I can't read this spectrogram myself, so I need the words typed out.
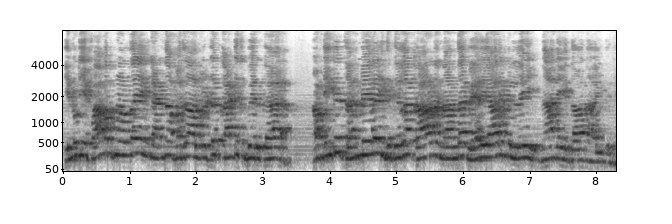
என்னுடைய பாவத்தினால்தான் எங்க அண்ணா பதினாலு வருடம் காட்டுக்கு போயிருக்கார். அப்படின்னு தன்மையில இதுக்கெல்லாம் காரணம் நான் தான். வேற யாரும் இல்லை. நானே தான் ஆயிடுக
